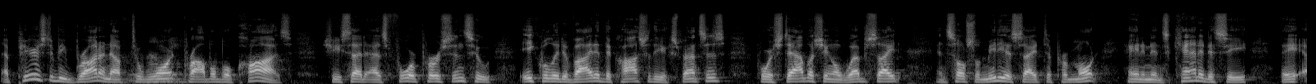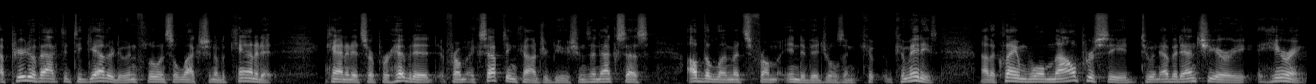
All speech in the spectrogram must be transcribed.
appears to be broad enough to warrant probable cause. She said as four persons who equally divided the cost of the expenses for establishing a website and social media site to promote Heinonen's candidacy, they appear to have acted together to influence election of a candidate. Candidates are prohibited from accepting contributions in excess of the limits from individuals and co committees. Now, the claim will now proceed to an evidentiary hearing.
